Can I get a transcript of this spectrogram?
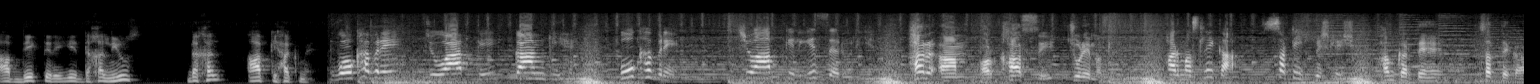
आप देखते रहिए दखल न्यूज़। दखल आपके हक में। वो खबरें जो आपके काम की है। वो खबरें जो आपके लिए ज़रूरी है। हर आम और खास से जुड़े मसले। हर मसले का सटीक विश्लेषण। हम करते हैं सत्य का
